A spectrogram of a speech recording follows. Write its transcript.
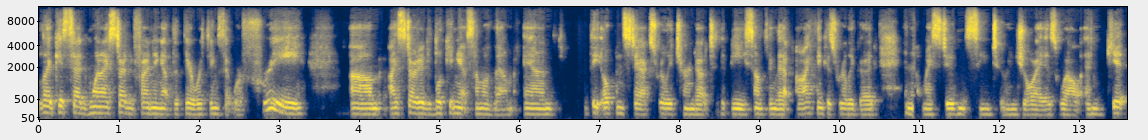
like I said, when I started finding out that there were things that were free, um, I started looking at some of them. And the OpenStax really turned out to be something that I think is really good and that my students seem to enjoy as well and get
